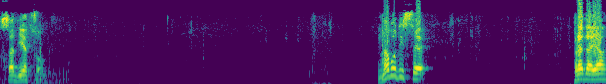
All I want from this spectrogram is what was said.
sa djecom. Navodi se predaja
